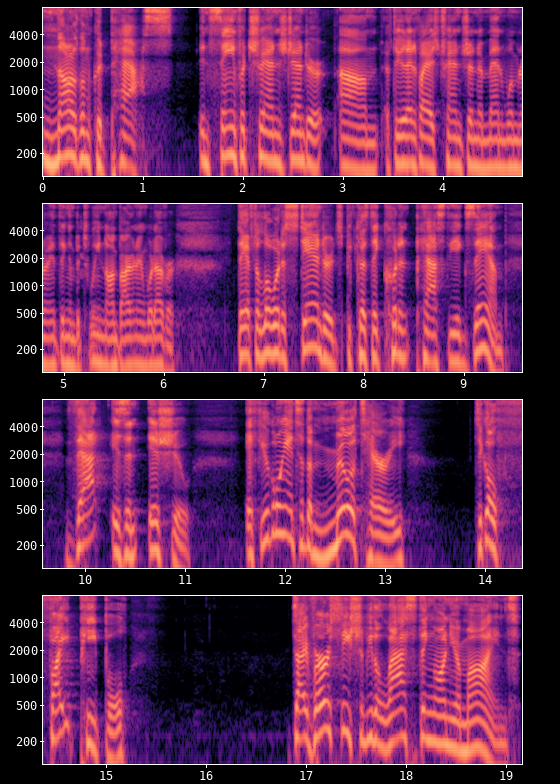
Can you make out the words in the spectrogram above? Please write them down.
none of them could pass. Insane for transgender, um, if they identify as transgender men, women, or anything in between, non binary, whatever. They have to lower the standards because they couldn't pass the exam. That is an issue. If you're going into the military to go fight people, diversity should be the last thing on your mind.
